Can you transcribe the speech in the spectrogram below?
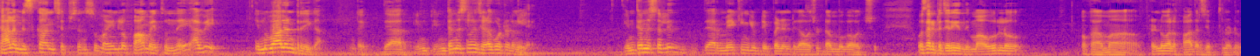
చాలా మిస్కాన్సెప్షన్స్ మైండ్లో ఫామ్ అవుతున్నాయి. అవి ఇన్వాలంటరీగా అంటే దే ఆర్ ఇంటర్నేషనల్గా చెడగొట్టడం లే. Internationally they are making you dependent కావచ్చు డబ్బు కావచ్చు. ఒకసారి ఇట్లా జరిగింది. మా ఊర్లో ఒక మా ఫ్రెండ్ వాళ్ళ ఫాదర్ చెప్తున్నాడు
